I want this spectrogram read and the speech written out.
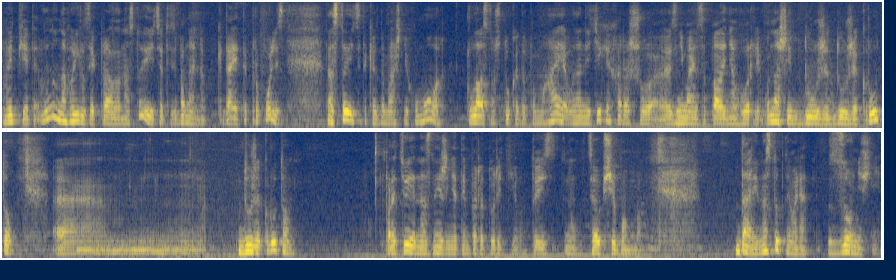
ви п'єте. Воно на горілці, як правило, настоюється, тобто банально кидаєте прополіс, настоюється таке в домашніх умовах. Класна штука допомагає. Вона не тільки хорошо е, знімає запалення в горлі, вона ще й дуже-дуже круто. Е, дуже круто працює на зниження температури тіла. Тобто, ну, це взагалі бомба. Далі, наступний варіант зовнішній.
